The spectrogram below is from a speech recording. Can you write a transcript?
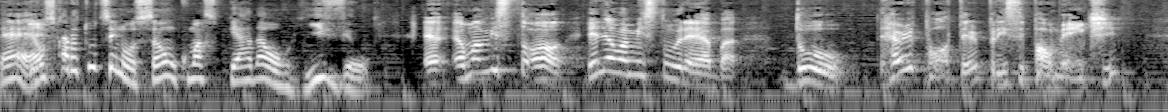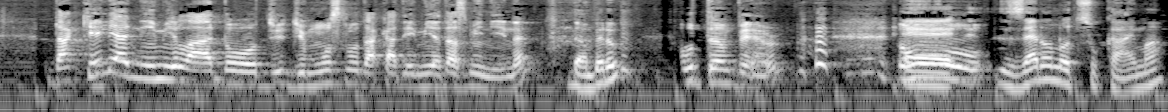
É, é uns caras tudo sem noção, com umas piadas horrível. É, é uma mistura. Ele é uma mistureba do Harry Potter, principalmente. Daquele anime lá do, de, de músculo da Academia das Meninas. Dumbledore. O Dumbledore. É, o... Zero no Tsukaima.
